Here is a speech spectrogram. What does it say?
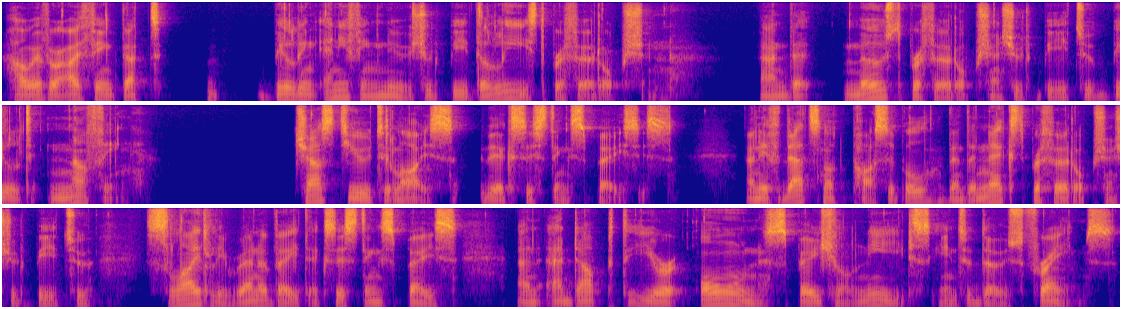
However, I think that building anything new should be the least preferred option, and the most preferred option should be to build nothing. Just utilize the existing spaces. And if that's not possible, then the next preferred option should be to slightly renovate existing space and adapt your own spatial needs into those frames.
